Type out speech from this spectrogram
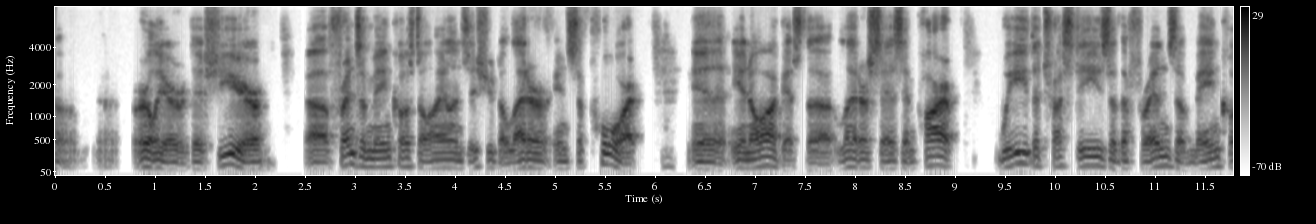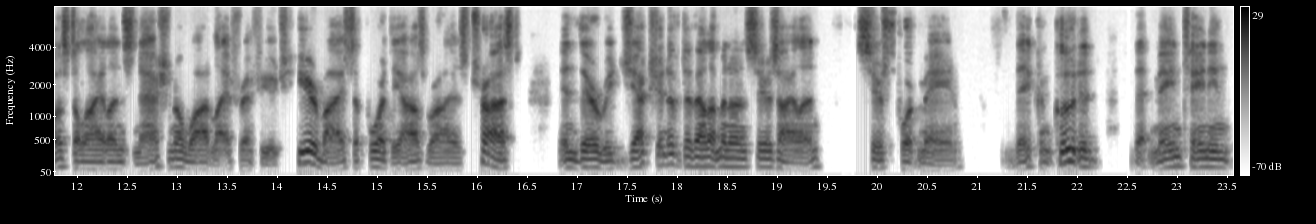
uh, earlier this year, uh, Friends of Maine Coastal Islands issued a letter in support in, in August. The letter says, in part, we, the trustees of the Friends of Maine Coastal Islands National Wildlife Refuge, hereby support the Islesboro Islands Trust in their rejection of development on Sears Island, Searsport, Maine. They concluded that maintaining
